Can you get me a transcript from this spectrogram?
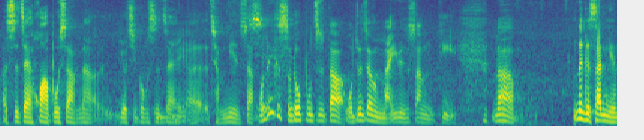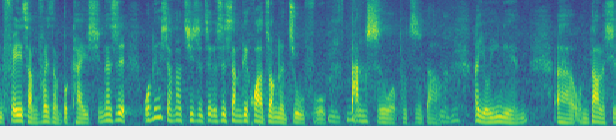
呃，是在画布上，那油漆公司在呃墙面上。我那个时候都不知道，我就这样埋怨上帝。那那个三年非常非常不开心，但是我没有想到，其实这个是上帝化妆的祝福。当时我不知道。那有一年。呃，我们到了是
